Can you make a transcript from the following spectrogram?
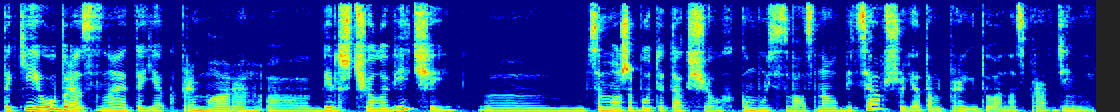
Такий образ, знаєте, як примара, е, більш чоловічий. Це може бути так, що комусь з вас наобіцяв, що я там прийду, а насправді ні.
